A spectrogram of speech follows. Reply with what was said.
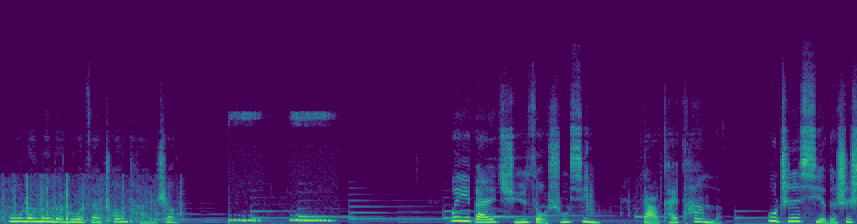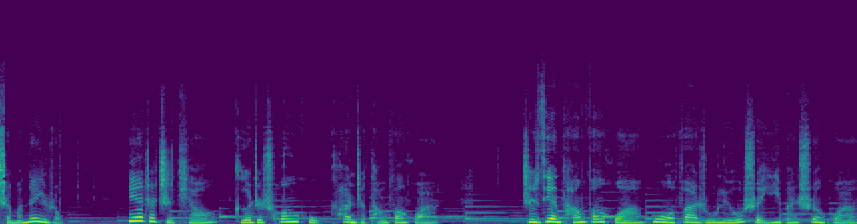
扑棱棱地落在窗台上。魏一白取走书信，打开看了，不知写的是什么内容。捏着纸条，隔着窗户看着唐芳华。只见唐芳华墨发如流水一般顺滑，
